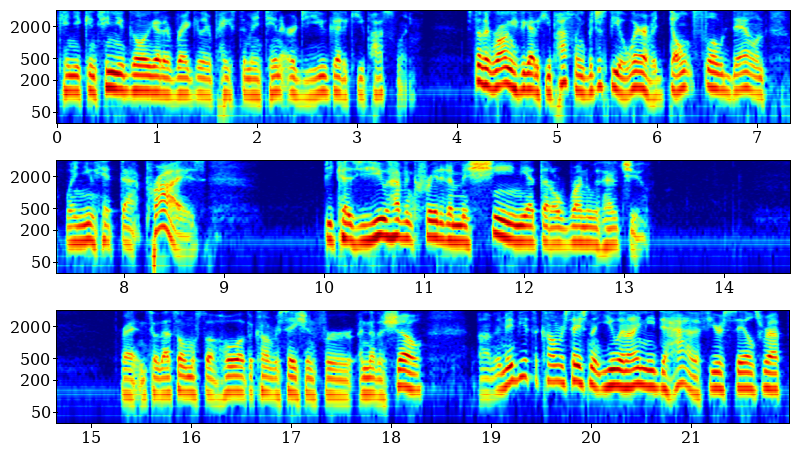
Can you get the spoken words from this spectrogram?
Can you continue going at a regular pace to maintain it, or do you got to keep hustling? There's nothing wrong if you got to keep hustling, but just be aware of it. Don't slow down when you hit that prize because you haven't created a machine yet that'll run without you. Right. And so that's almost a whole other conversation for another show. Um, and maybe it's a conversation that you and I need to have. If you're a sales rep,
